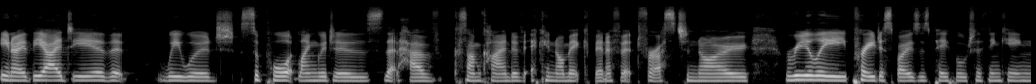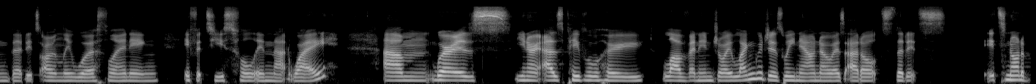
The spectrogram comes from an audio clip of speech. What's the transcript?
you know, the idea that we would support languages that have some kind of economic benefit for us to know really predisposes people to thinking that it's only worth learning if it's useful in that way. Um, whereas, you know, as people who love and enjoy languages, we now know as adults that it's it's not a,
